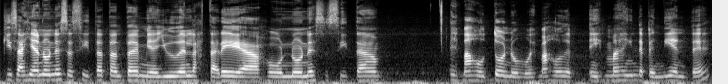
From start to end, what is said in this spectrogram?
quizás ya no necesita tanta de mi ayuda en las tareas o no necesita, es más autónomo, es más, es más independiente.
